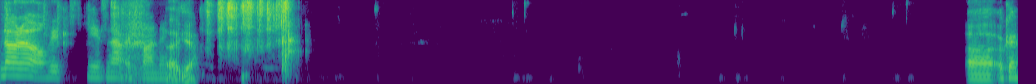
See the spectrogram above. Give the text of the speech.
No, no, he, he's not responding. uh, yeah Uh, okay.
